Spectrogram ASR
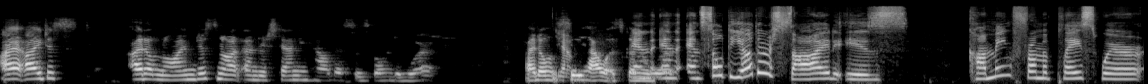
I, I just, I don't know. I'm just not understanding how this is going to work. I don't yeah. see how it's going and, to work. And and so the other side is coming from a place where,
